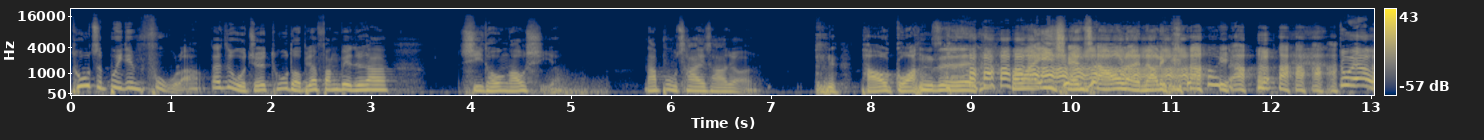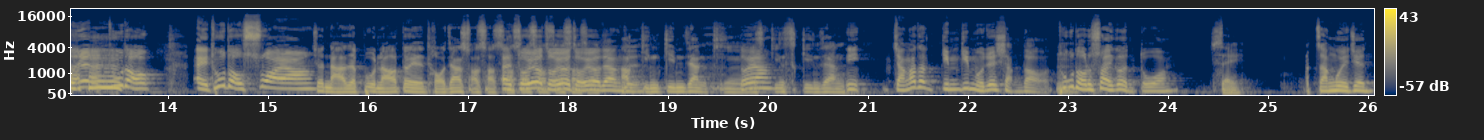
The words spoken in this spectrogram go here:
秃子不一定富啦，但是我觉得秃头比较方便，就是他洗头很好洗啊，拿布擦一擦就好了。抛光是不是？哇，一拳超人啊！你靠呀，对啊，我觉得秃头，哎、秃头帅啊，就拿着布，然后对着头这样刷刷刷，哎左右左右左右刷这样子然后金金这样，嗯对啊，skin skin 这样。你讲到这个金金，我就想到秃头的帅哥很多啊，谁？张卫健，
